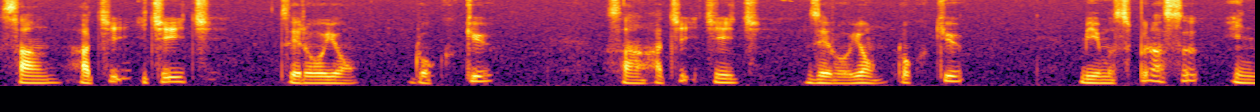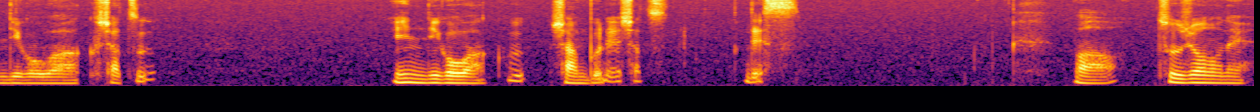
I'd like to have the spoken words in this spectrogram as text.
3811-0469 3811 0469ビームスプラスインディゴワークシャツ。インディゴワークシャンブレーシャツです。まあ通常のね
